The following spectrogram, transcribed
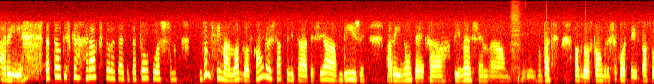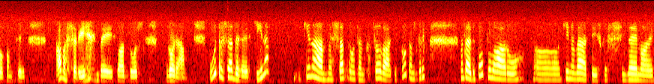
arī starptautiska rakstura, tātad ar tulkošanu. Protams, piemēram, Latvijas kongresa aktivitātes, jā, bieži arī notiek uh, pie mums. Nu, pats Latvijas kongresa kortīs pasaukums ir pavasarī bijis Latvijas gorā. Otra sadaļa ir kina. Kinā mēs saprotam, ka cilvēki, protams, grib nu, tādu populāru uh, kino vērtīs, kas zēmoja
